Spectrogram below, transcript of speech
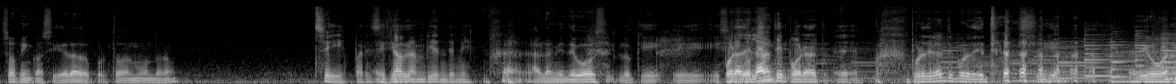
Sos bien considerado por todo el mundo, ¿no? Sí, parece que, hablan bien de mí. hablan bien de vos, lo que eh, por adelante y por, eh, por delante y por detrás. Sí. digo, bueno.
